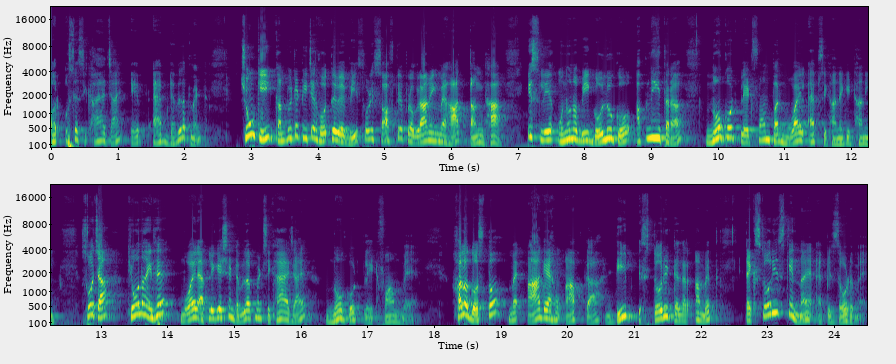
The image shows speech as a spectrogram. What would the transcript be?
और उसे सिखाया जाए ऐप डेवलपमेंट? चूँकि कंप्यूटर टीचर होते हुए भी थोड़ी सॉफ्टवेयर प्रोग्रामिंग में हाथ तंग था, इसलिए उन्होंने भी गोलू को अपनी ही तरह नो कोड प्लेटफॉर्म पर मोबाइल ऐप सिखाने की ठानी। सोचा, क्यों ना इन्हें मोबाइल एप्लीकेशन डेवलपमेंट सिखाया जाए नो कोड प्लेटफॉर्म में? हेलो दोस्तों, मैं आ गया हूँ आपका deep storyteller Amit tech stories के नए एपिसोड में।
